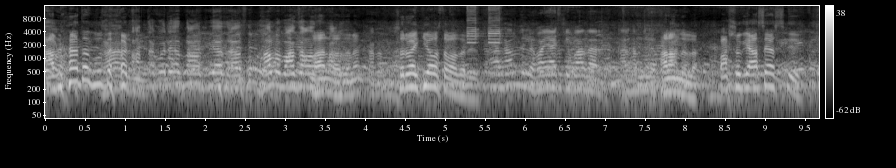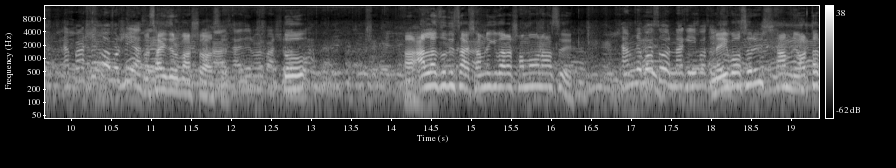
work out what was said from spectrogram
আপনারা তো। বুঝতে পারছেন ভালো বাজার ভালো না? ভাই কি অবস্থা বাজারের আলহামদুলিল্লাহ ভাই আজকে বাজার। আলহামদুলিল্লাহ। আলহামদুলিল্লাহ। পাঁচশো কি আছে আজকে? হ্যাঁ, পাঁচশো তো অবশ্যই আছে। সাইজের পাঁচশো আছে। হ্যাঁ, সাইজের মাল পাঁচশো তো আছে। আ- আল্লাহ যদি চায় সামনে কি বাড়ার সম্ভাবনা আছে? সামনে বছর নাকি এই বছর? এই বছরই সামনে অর্থাৎ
